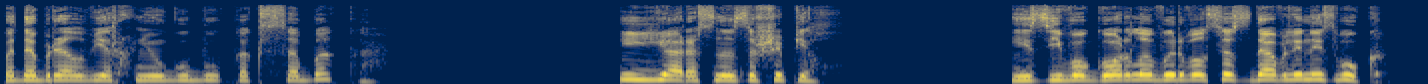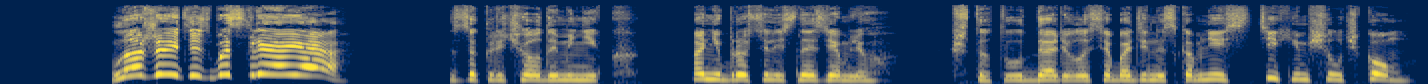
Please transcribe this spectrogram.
подобрал верхнюю губу, как собака, и яростно зашипел. Из его горла вырвался сдавленный звук. «Ложитесь быстрее!» Закричал Доминик. Они бросились на землю. Что-то ударилось об один из камней с тихим щелчком.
